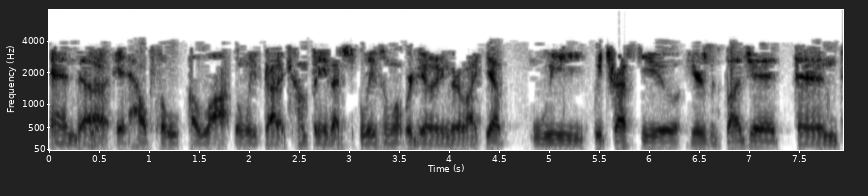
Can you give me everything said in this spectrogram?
And, uh, it helps a, a lot when we've got a company that just believes in what we're doing. They're like, yep, we, we trust you. Here's a budget and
